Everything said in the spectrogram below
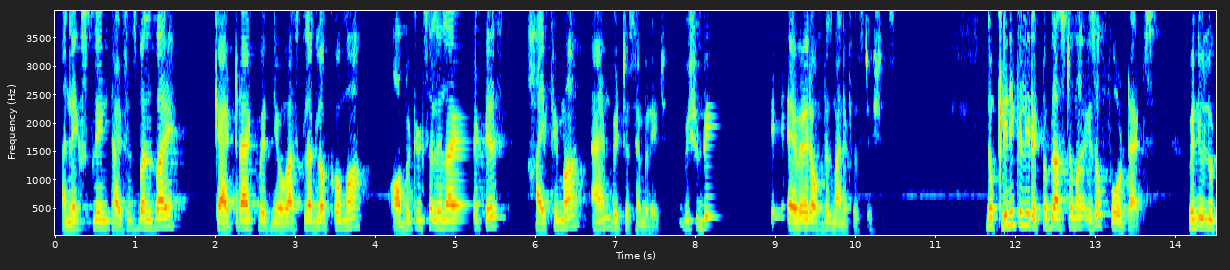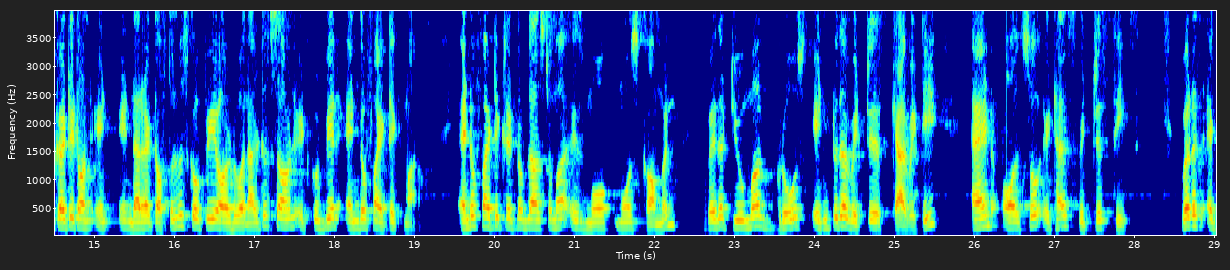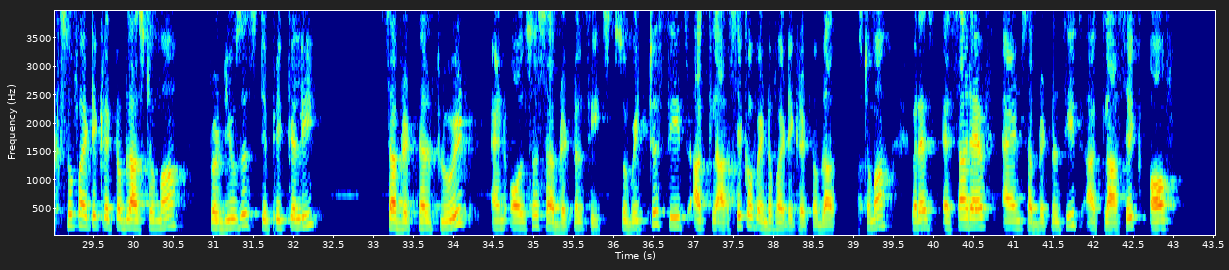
unexplained phthisis bulbi, cataract with neovascular glaucoma, orbital cellulitis, hyphema, and vitreous hemorrhage. We should be aware of these manifestations. Now, clinically, retinoblastoma is of four types. When you look at it on in, indirect ophthalmoscopy or do an ultrasound, it could be an endophytic mass. Endophytic retinoblastoma is more, most common, where the tumor grows into the vitreous cavity and also it has vitreous seeds. Whereas exophytic retinoblastoma produces typically subretinal fluid and also subretinal seeds. So vitreous seeds are classic of endophytic retinoblastoma, whereas SRF and subretinal seeds are classic of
